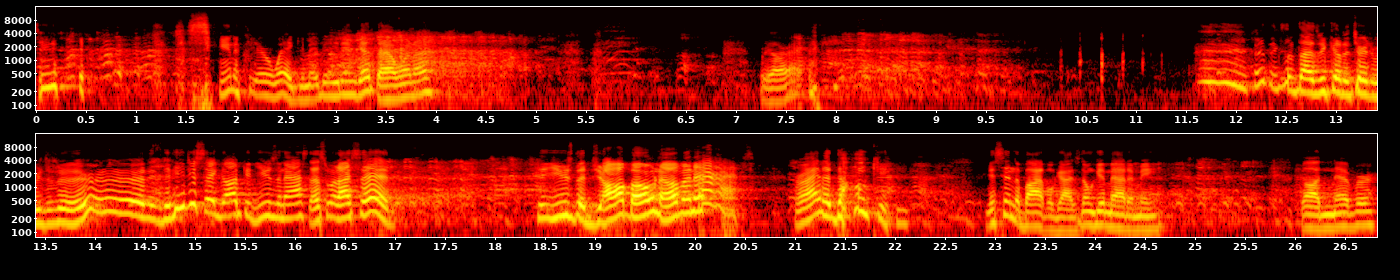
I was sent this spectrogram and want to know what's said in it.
seeing if, just seeing if you're awake. Maybe you didn't get that one, huh? We all right? I think sometimes we come to church, and we just, uh, did he just say God could use an ass? That's what I said. He used the jawbone of an ass, right? A donkey. It's in the Bible, guys. Don't get mad at me. God never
